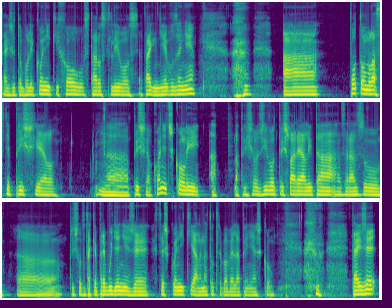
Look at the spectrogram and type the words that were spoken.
Takže to boli koníky, chov, starostlivosť a tak, nie vozenie. a potom vlastne prišiel, uh, prišiel koniec školy a, a prišiel život, prišla realita a zrazu Uh, prišlo to také prebudenie, že chceš koníky, ale na to treba veľa peniažkov. Takže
